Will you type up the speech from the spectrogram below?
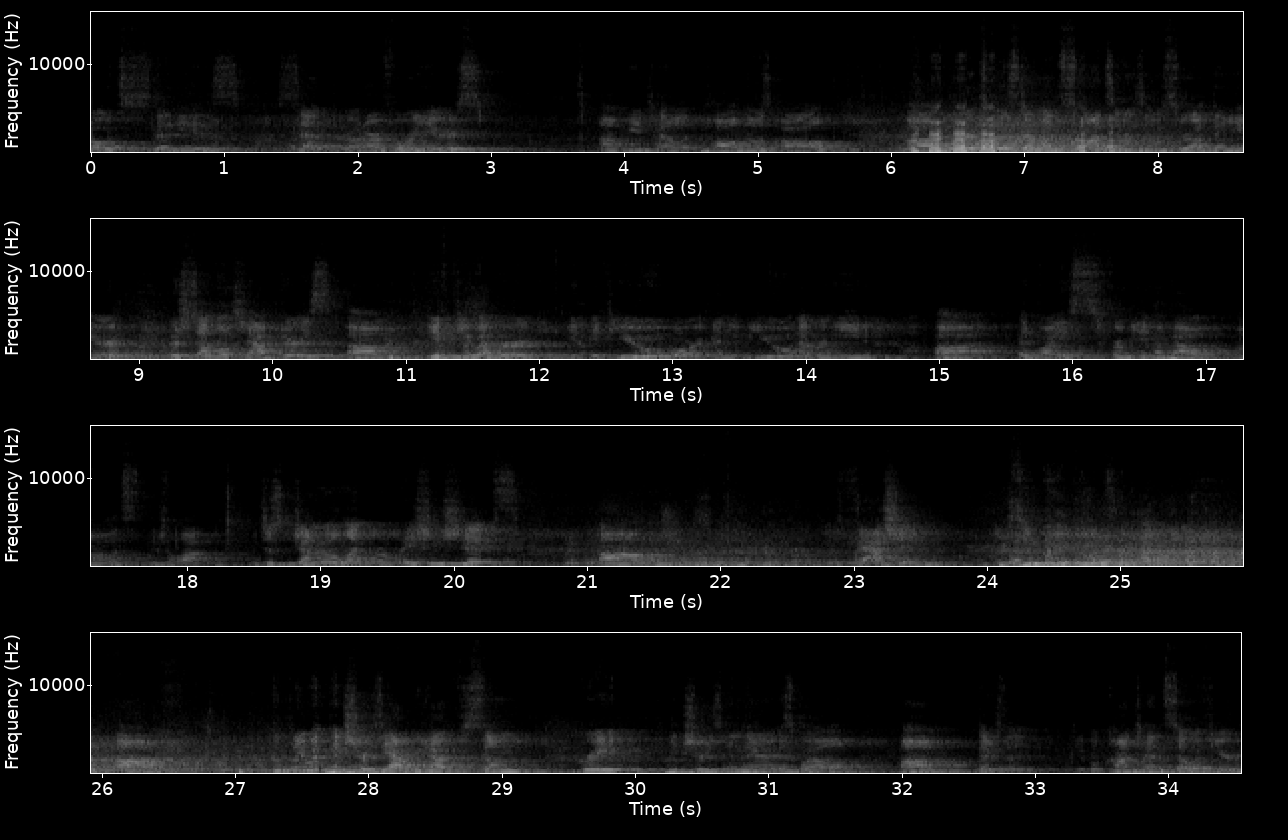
quotes that he has said throughout our four years. Um, we entitled it Paul Knows All. Uh, words of wisdom on Swansonisms throughout the year. There's several chapters. Um, if you ever, you know, if you or if any of you ever need uh, advice from him about, uh, there's a lot, just general like relationships, um, fashion. There's some great ones. Um, complete with pictures, yeah, we have some great pictures in there as well. Um, there's a table of contents, so if you're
